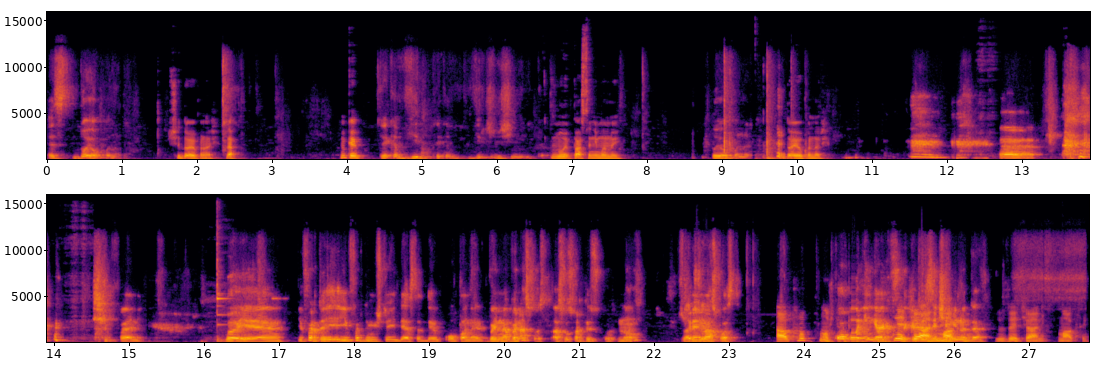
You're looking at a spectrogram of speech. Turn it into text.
uh, Sunt doi open. Și doi openari, da. Ok, Cred că, Vir, cred că Virgil și Mirica. nu îi pasă nimănui. Doi openeri. Doi openari. Ah. Și funny. Bă, e, e, foarte, e foarte mișto ideea asta de opener. Voi, n- voi n-ați fost, ați fost foarte scurt, nu? Spre ce? n-ați fost. Apro, nu știu, Opening act de 10 câte ani 10 maxim. minute. 10 ani, maxim,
